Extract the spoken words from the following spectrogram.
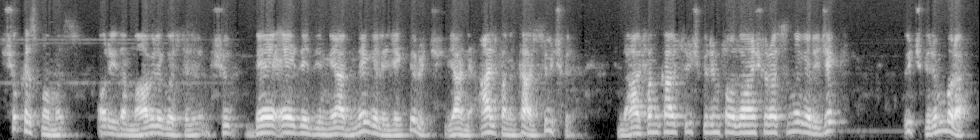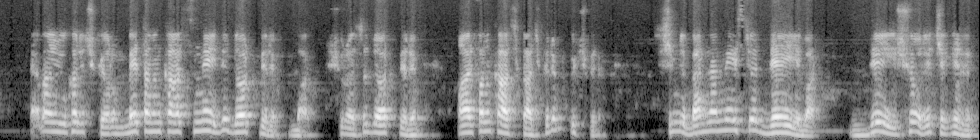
Şu kısmımız, orayı da maviyle gösterelim. Şu BE dediğim yerde ne gelecektir? 3. Yani alfanın karşısı 3 birim. Şimdi alfanın karşısı 3 birimse o zaman şurası ne gelecek? 3 birim bura. Hemen yukarı çıkıyorum. Beta'nın karşısı neydi? 4 birim. Bak şurası 4 birim. Alfanın karşısı kaç birim? 3 birim. Şimdi benden ne istiyor? D'yi bak. D'yi şöyle çekelim.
